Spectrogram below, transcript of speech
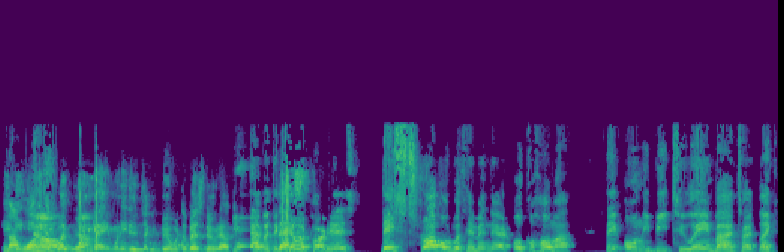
He, Not one. he didn't No, play one no. game when he didn't take the field with the best dude out there. yeah, but the That's- killer part is they struggled with him in there at Oklahoma. They only beat Tulane by a touch. Like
